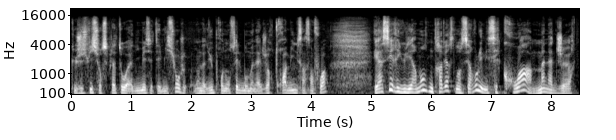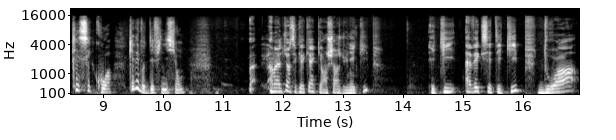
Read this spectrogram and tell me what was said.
que je suis sur ce plateau à animer cette émission, on a dû prononcer le mot manager 3500 fois. Et assez régulièrement, on traverse dans le cerveau, mais c'est quoi un manager? Qu'est-ce c'est quoi? Quelle est votre définition? Bah, Un manager, c'est quelqu'un qui est en charge d'une équipe et qui, avec cette équipe, doit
